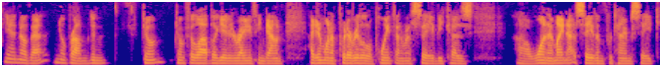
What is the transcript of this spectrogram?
yeah, no, that, no problem. Didn't, don't, don't feel obligated to write anything down. I didn't want to put every little point that I'm going to say because, uh, one, I might not say them for time's sake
